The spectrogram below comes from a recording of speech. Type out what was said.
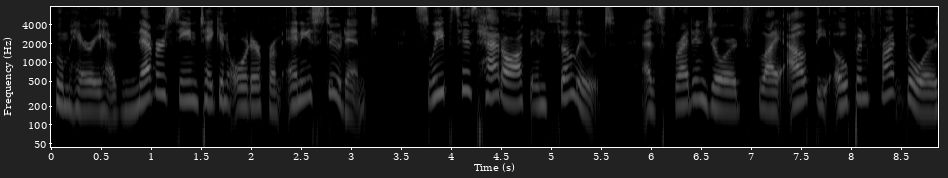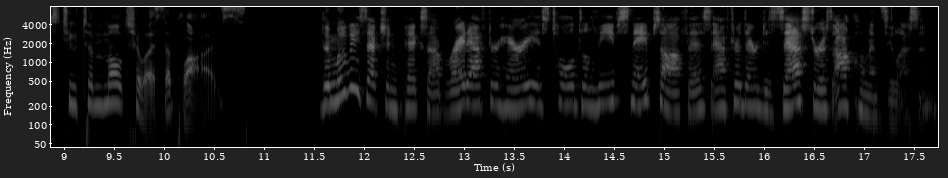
whom Harry has never seen take an order from any student, sweeps his hat off in salute as Fred and George fly out the open front doors to tumultuous applause. The movie section picks up right after Harry is told to leave Snape's office after their disastrous occlumency lesson.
